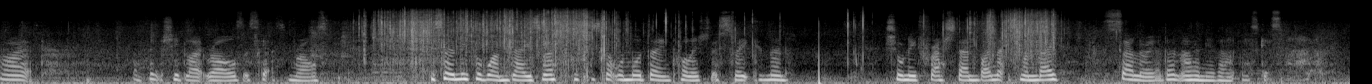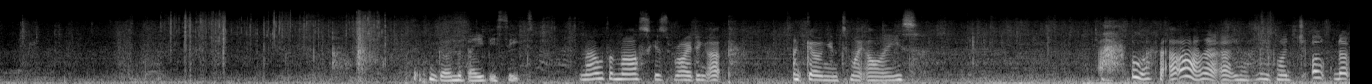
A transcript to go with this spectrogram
Right. I think she'd like rolls. Let's get some rolls. It's only for one day's worth because she's got one more day in college this week and then she'll need fresh then by next Monday. celery? I don't have any of that. Let's get some of that. It can go in the baby seat. Now the mask is riding up and going into my eyes. Oh, oh, oh, my. Oh no,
